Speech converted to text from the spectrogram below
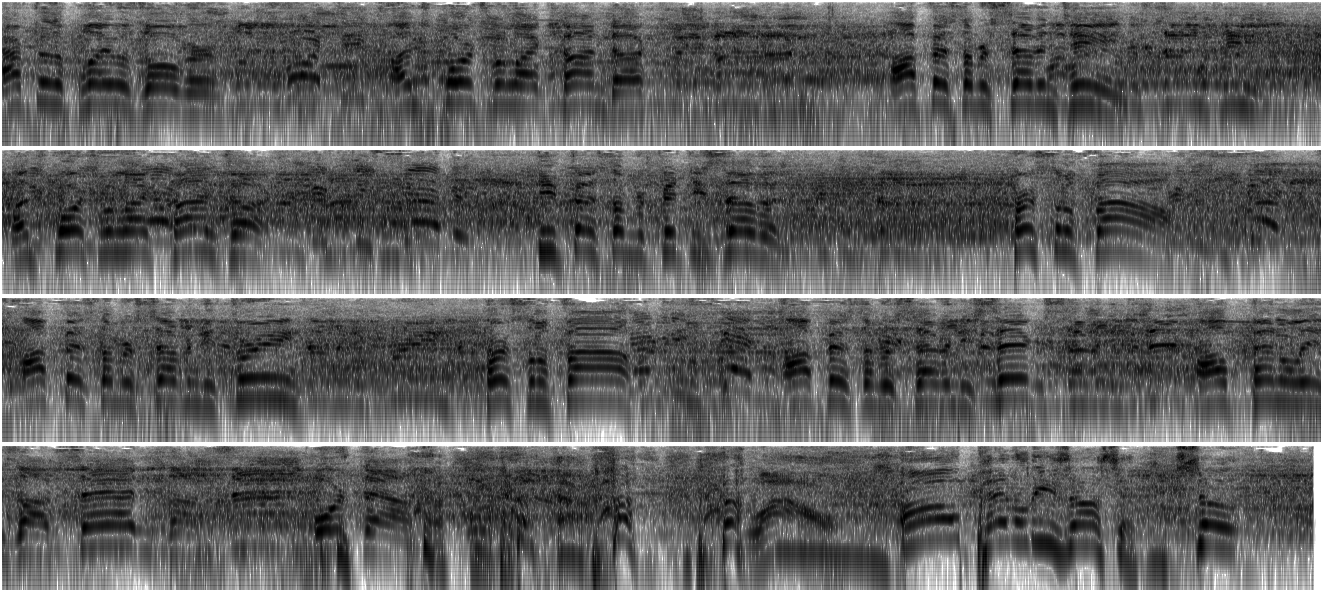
After the play was over, unsportsmanlike conduct. Offense number 17. Unsportsmanlike conduct. Defense number 57. Personal foul. Offense number 73. Personal foul. Offense number 76. All penalties offset. Fourth down. Wow. All penalties offset. So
